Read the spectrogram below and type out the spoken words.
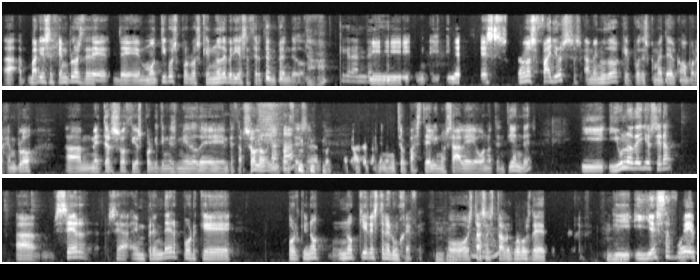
ah, varios ejemplos de, de motivos por los que no deberías hacerte emprendedor. Ajá. Qué grande. Y, y- y es, son los fallos a menudo que puedes cometer, como por ejemplo ah, meter socios porque tienes miedo de empezar solo y entonces eh, pues, te acabas repartiendo mucho el pastel y no sale o no te entiendes. Y, y uno de ellos era ah, ser, o sea, emprender porque, porque no, no quieres tener un jefe Ujú. o estás Ujú. hasta los huevos de jefe. Ujú. Y, y esa fue,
